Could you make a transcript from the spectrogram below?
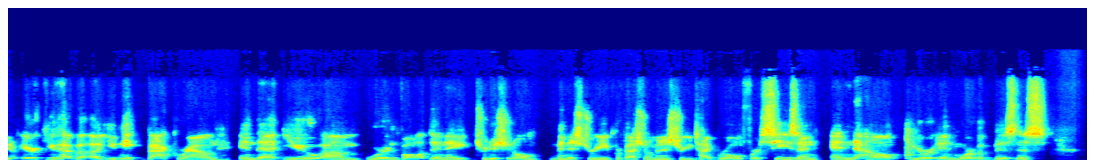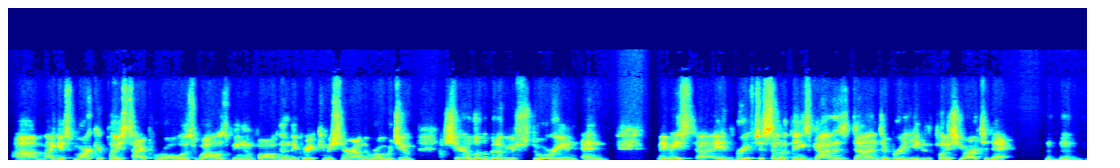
You know, Eric, you have a, a unique background in that you um, were involved in a traditional ministry, professional ministry type role for a season, and now you're in more of a business, um, I guess, marketplace type role, as well as being involved in the Great Commission around the world. Would you share a little bit of your story and, and maybe uh, in brief, just some of the things God has done to bring you to the place you are today?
